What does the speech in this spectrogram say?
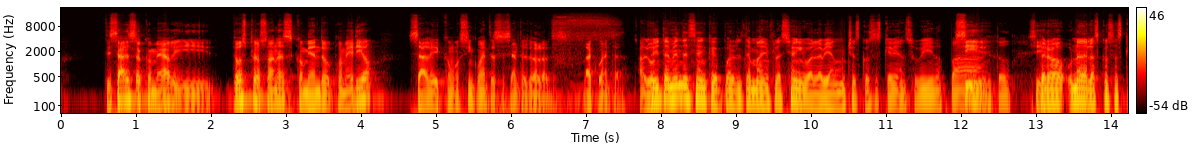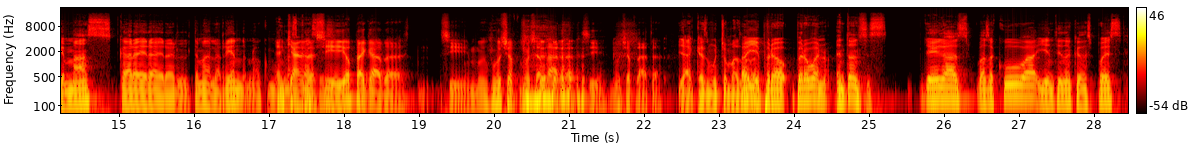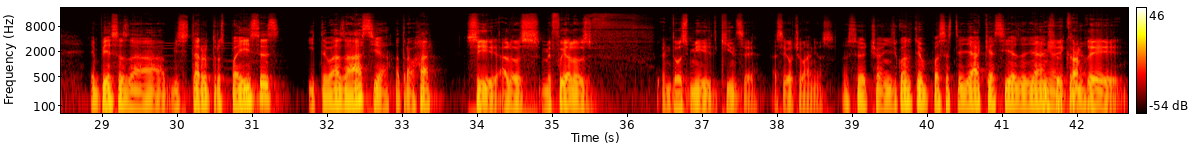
Te sales a comer y dos personas comiendo promedio sale como 50, 60 dólares la cuenta. Algo, Y también decían que por el tema de inflación igual habían muchas cosas que habían subido, pan Sí, y todo. sí. Pero una de las cosas que más cara era era el tema del arriendo, ¿no? Como En las Canadá, casas. sí, yo pagaba, sí, mu- mucha, mucha plata, sí, mucha plata. ya acá es mucho más barato. Oye, pero, pero bueno, entonces, llegas, vas a Cuba y entiendo que después empiezas a visitar otros países y te vas a Asia a trabajar. Sí, a los, me fui a los, en 2015, hace ocho años. Hace ocho años. ¿Y cuánto tiempo pasaste allá? ¿Qué hacías allá en Mira, compré,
